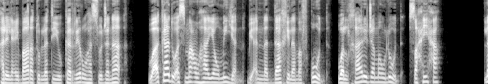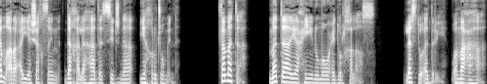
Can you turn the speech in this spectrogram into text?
هل العبارة التي يكررها السجناء وأكاد أسمعها يوميا بأن الداخل مفقود والخارج مولود صحيحة؟ لم أرى أي شخص دخل هذا السجن يخرج منه فمتى متى يحين موعد الخلاص لست أدري ومعها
